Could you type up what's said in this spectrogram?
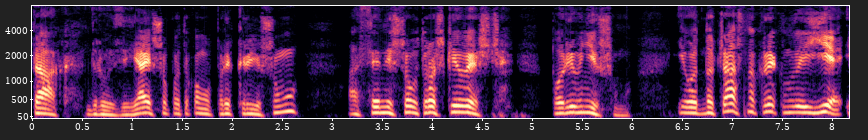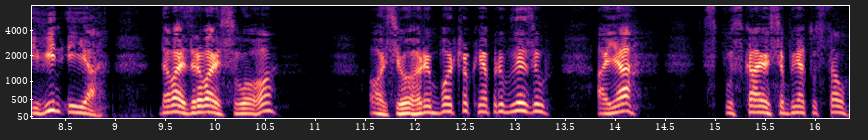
Так, друзі, я йшов по такому прикрішому, а син йшов трошки вище, по рівнішому. І одночасно крикнули є, і він, і я. Давай зривай свого. Ось його грибочок я приблизив, а я спускаюся, бо я тут став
